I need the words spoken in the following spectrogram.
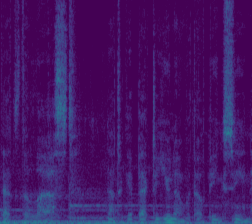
That's the last. Now to get back to Yuna without being seen.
